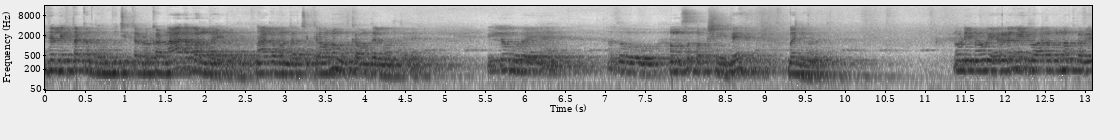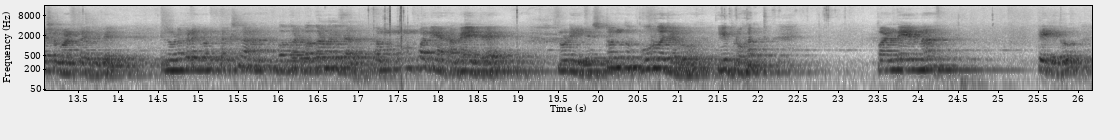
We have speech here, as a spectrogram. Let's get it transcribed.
ಇದರಲ್ಲಿ ಇರ್ತಕ್ಕಂಥ ಉಬ್ಬು ಚಿತ್ರಗಳು ಕ- ನಾಗಬಂಧ ಇದು. ನಾಗಬಂಧ ಚಿತ್ರವನ್ನು ಒಂದು ಕಂಬದಲ್ಲಿ ನೋಡ್ತೇವೆ. ಇಲ್ಲೂ ಕೂಡ ಇದೆ. ಅದು ಹಂಸ ಪಕ್ಷಿ ಇದೆ. ಬನ್ನಿ ನೋಡಿ ನೋಡಿ ನಾವು ಎರಡನೇ ದ್ವಾರವನ್ನು ಪ್ರವೇಶ ಮಾಡ್ತಾ ಇದ್ದೀವಿ. ಇಲ್ಲಿ ಒಳಗಡೆ ಬಂದ ತಕ್ಷಣ ತಂಪನೆಯ ಹವೆ ಇದೆ. ನೋಡಿ ಎಷ್ಟೊಂದು ಪೂರ್ವಜರು ಈ ಬೃಹತ್ ಬಂಡೆಯನ್ನು ತೆಗೆದು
